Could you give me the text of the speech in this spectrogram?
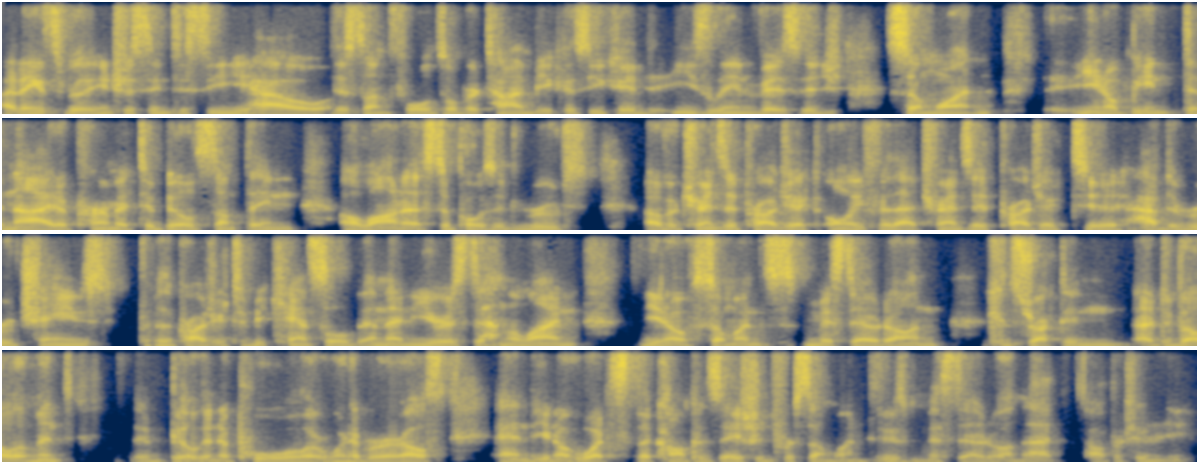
I think it's really interesting to see how this unfolds over time because you could easily envisage someone, you know, being denied a permit to build something along a supposed route of a transit project, only for that transit project to have the route changed, for the project to be canceled, and then years down the line, you know, someone's missed out on constructing a development building a pool or whatever else and you know what's the compensation for someone who's missed out on that opportunity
